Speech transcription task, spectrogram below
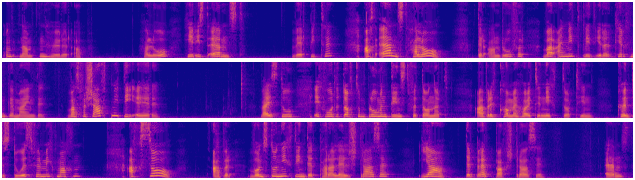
und nahm den Hörer ab. Hallo, hier ist Ernst. Wer bitte? Ach, Ernst, hallo. Der Anrufer war ein Mitglied ihrer Kirchengemeinde. Was verschafft mir die Ehre? Weißt du, ich wurde doch zum Blumendienst verdonnert, aber ich komme heute nicht dorthin. Könntest du es für mich machen? Ach so. Aber wohnst du nicht in der Parallelstraße? Ja, der Bergbachstraße. Ernst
